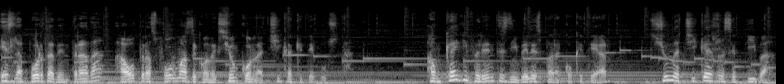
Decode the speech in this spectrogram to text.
es la puerta de entrada a otras formas de conexión con la chica que te gusta. Aunque hay diferentes niveles para coquetear, si una chica es receptiva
